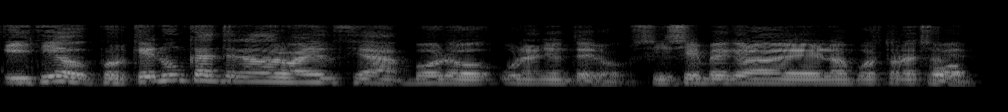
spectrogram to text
Y tío, ¿por qué nunca ha entrenado al Valencia Boro un año entero? Si siempre que lo, lo han puesto lo ha hecho bien.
